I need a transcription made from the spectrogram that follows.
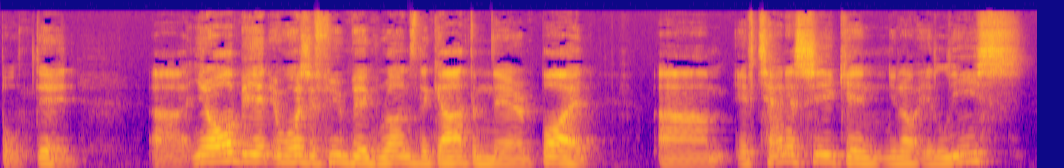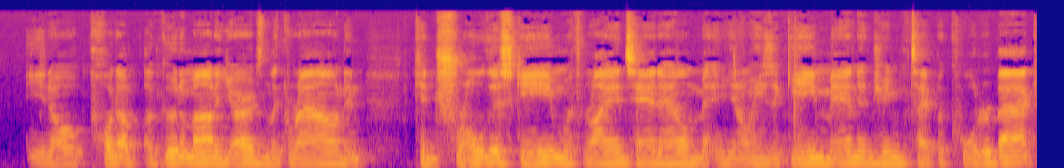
both did. Uh, you know, albeit it was a few big runs that got them there, but um, if Tennessee can, you know, at least you know put up a good amount of yards on the ground and control this game with Ryan Tannehill, you know, he's a game managing type of quarterback.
